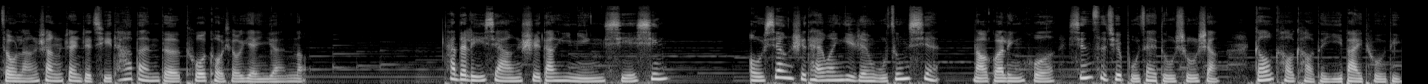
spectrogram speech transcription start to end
走廊上站着其他班的脱口秀演员呢。他的理想是当一名谐星，偶像是台湾艺人吴宗宪，脑瓜灵活，心思却不在读书上，高考考得一败涂地。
